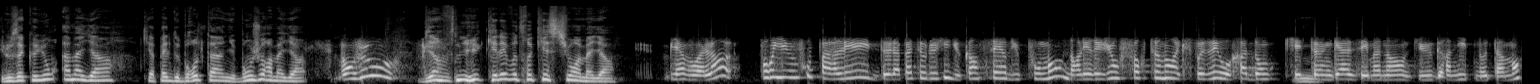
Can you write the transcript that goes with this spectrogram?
Et nous accueillons Amaya, qui appelle de Bretagne. Bonjour Amaya. Bonjour. Bienvenue. Quelle est votre question, Amaya? Bien voilà. Pourriez-vous parler de la pathologie du cancer du poumon dans les régions fortement exposées au radon, qui est mm. un gaz émanant du granit notamment?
